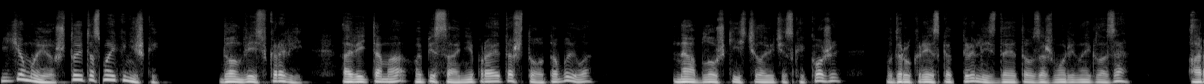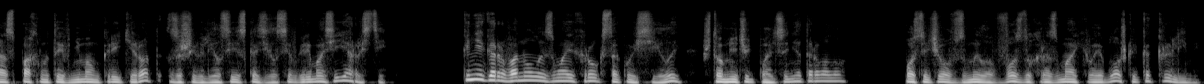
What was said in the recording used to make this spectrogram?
Ё-моё, что это с моей книжкой? Да он весь в крови. А ведь там а, в описании про это что-то было. На обложке из человеческой кожи Вдруг резко открылись до этого зажмуренные глаза, а распахнутый в немом крике рот зашевелился и исказился в гримасе ярости. Книга рванула из моих рук с такой силой, что мне чуть пальцы не оторвало, после чего взмыла в воздух, размахивая обложкой, как крыльями.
